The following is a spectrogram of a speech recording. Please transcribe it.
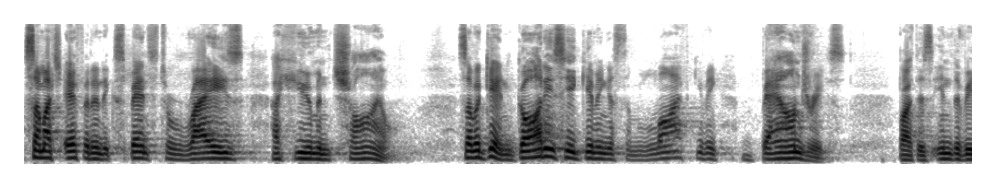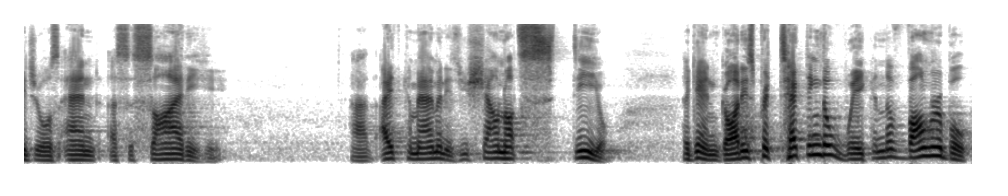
so much effort and expense to raise a human child. So, again, God is here giving us some life giving boundaries, both as individuals and a society here. Uh, the eighth commandment is, You shall not steal. Again, God is protecting the weak and the vulnerable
